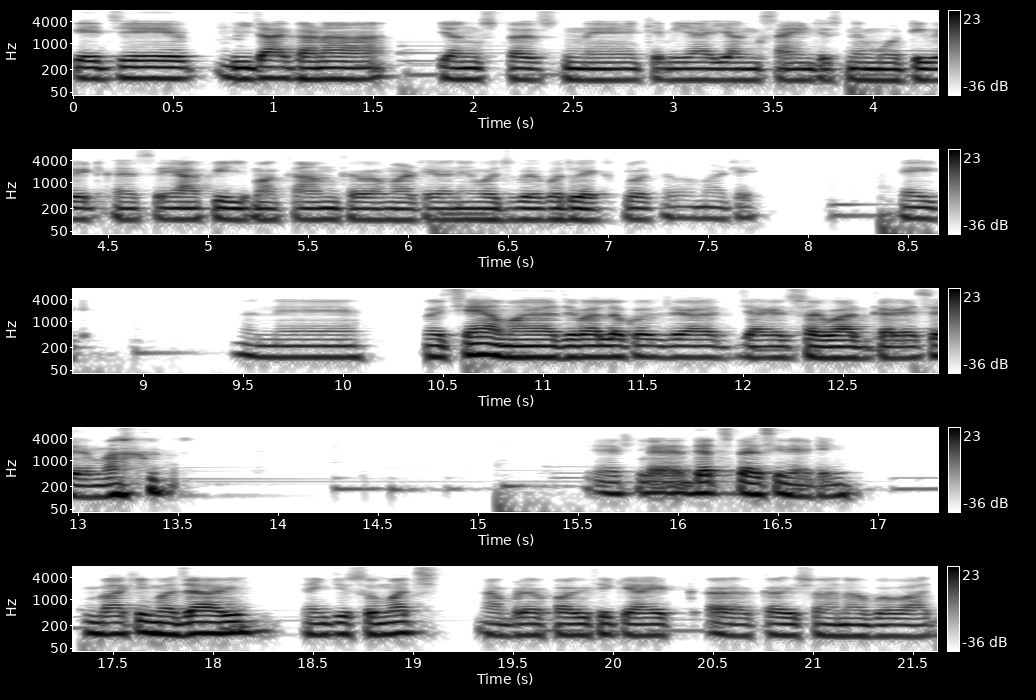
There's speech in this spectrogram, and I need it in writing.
કે જે બીજા ઘણા યંગસ્ટર્સને કે બીજા યંગ સાયન્ટિસ્ટને મોટિવેટ કરશે આ ફિલ્ડમાં કામ કરવા માટે અને વધુ વધુ એક્સપ્લોર કરવા માટે. રાઈટ અને પછી અમારા જેવા લોકો જ્યારે શરૂઆત કરે છે એમાં. એટલે દેટ્સ ફેસિનેટિંગ બાકી મજા આવી. થેન્ક યુ સો મચ આપણે ફરીથી ક્યારેક કરીશું આના ઉપર વાત.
